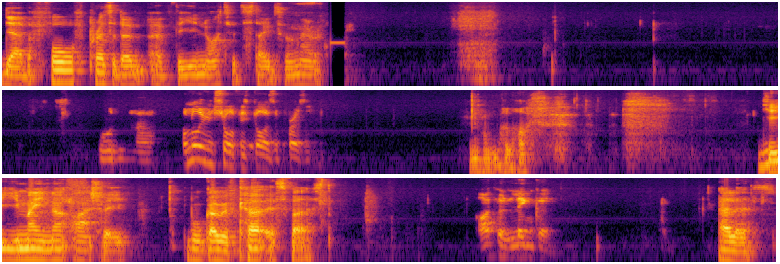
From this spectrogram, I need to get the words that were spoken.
Yeah, the fourth president of the United States of America. I'm not even sure if this guy's a president. Oh my life. You you may not actually. We'll go with Curtis first. I put Lincoln. Ellis.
